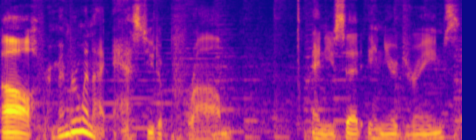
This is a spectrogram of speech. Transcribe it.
Oh, remember when I asked you to prom and you said in your dreams?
